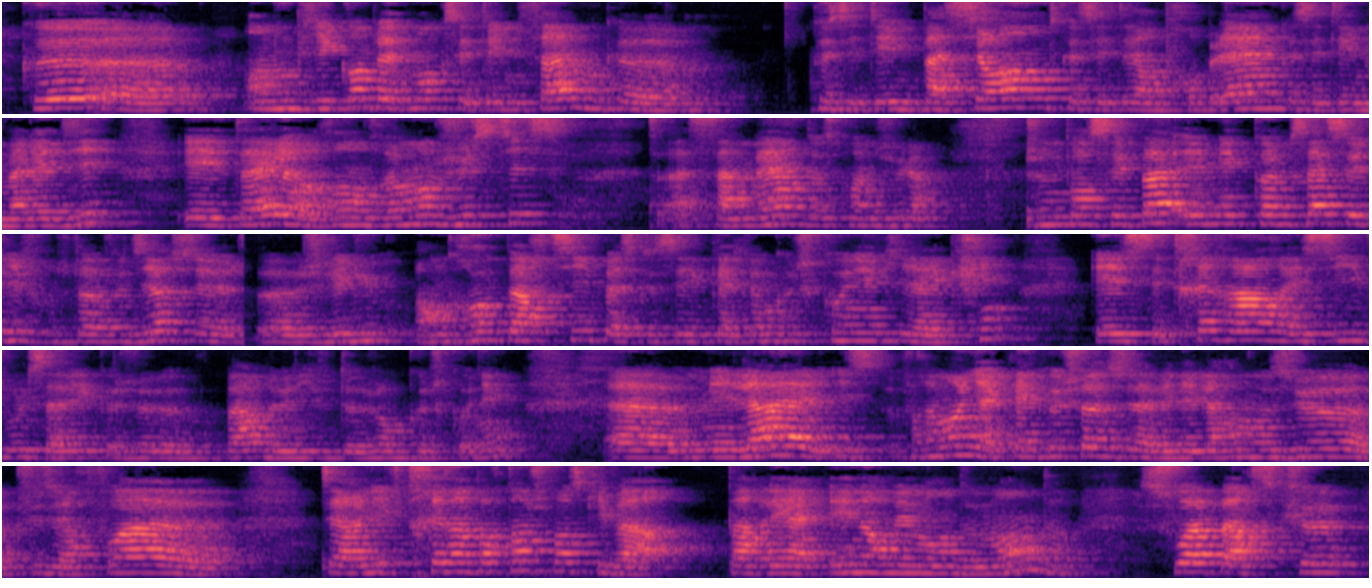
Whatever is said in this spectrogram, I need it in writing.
que euh, on oubliait complètement que c'était une femme que que c'était une patiente, que c'était un problème, que c'était une maladie. Et Taël rend vraiment justice à sa mère de ce point de vue-là. Je ne pensais pas aimer comme ça ce livre, je dois vous dire. Je, euh, je l'ai lu en grande partie parce que c'est quelqu'un que je connais qui a écrit. Et c'est très rare ici, vous le savez, que je vous parle de livres de gens que je connais. Euh, mais là, vraiment, il y a quelque chose. J'avais les larmes aux yeux euh, plusieurs fois. C'est un livre très important, je pense, qui va parler à énormément de monde soit parce que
